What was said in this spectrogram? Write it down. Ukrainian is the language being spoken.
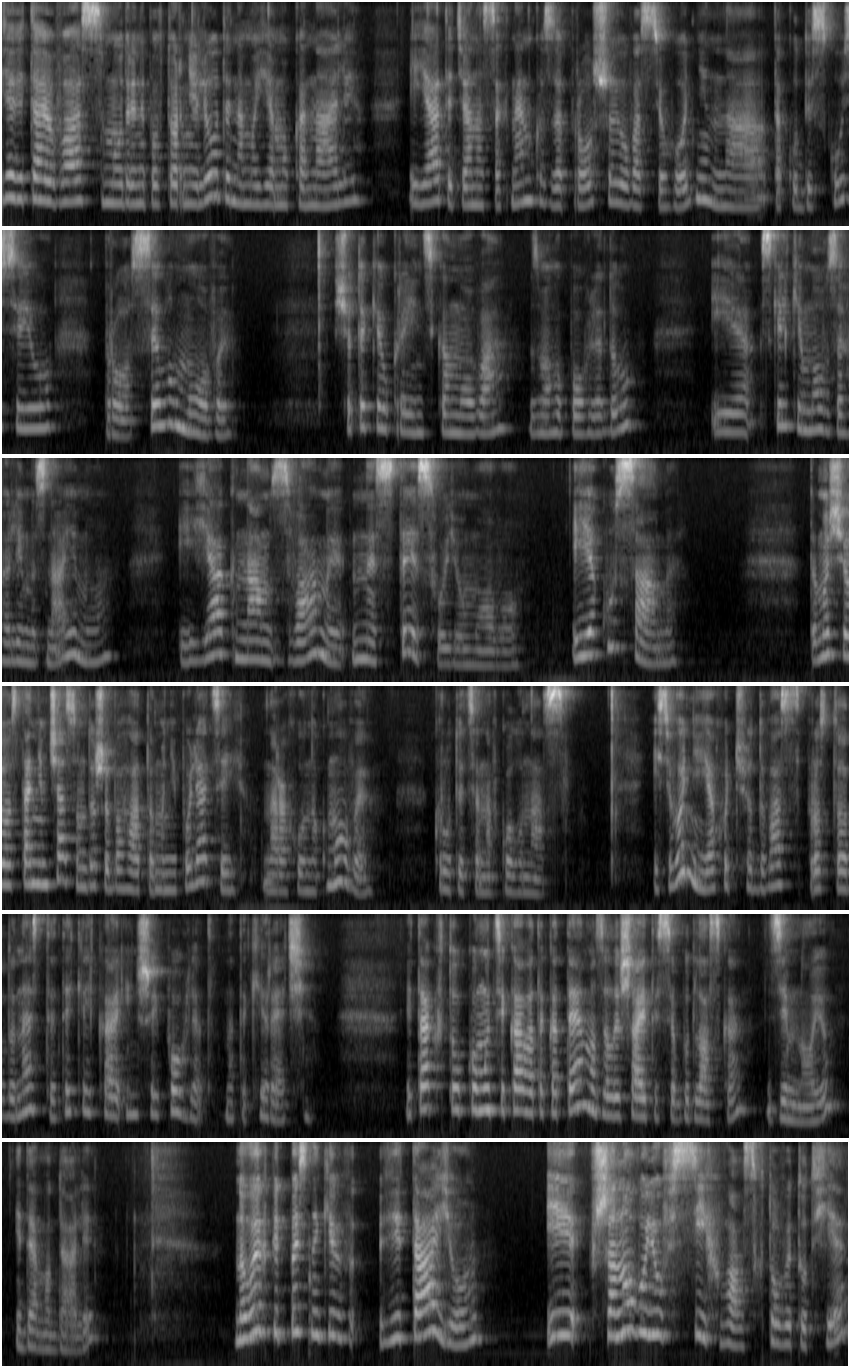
Я вітаю вас, мудрі неповторні люди, на моєму каналі. І я, Тетяна Сахненко, запрошую вас сьогодні на таку дискусію про силу мови. Що таке українська мова, з мого погляду, і скільки мов взагалі ми знаємо, і як нам з вами нести свою мову, і яку саме. Тому що останнім часом дуже багато маніпуляцій на рахунок мови крутиться навколо нас. І сьогодні я хочу до вас просто донести декілька інший погляд на такі речі. І так, хто кому цікава така тема, залишайтеся, будь ласка, зі мною. Ідемо далі. Нових підписників вітаю і вшановую всіх вас, хто ви тут є.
